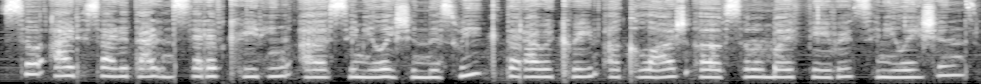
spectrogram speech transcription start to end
So I decided that instead of creating a simulation this week that I would create a collage of some of my favorite simulations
